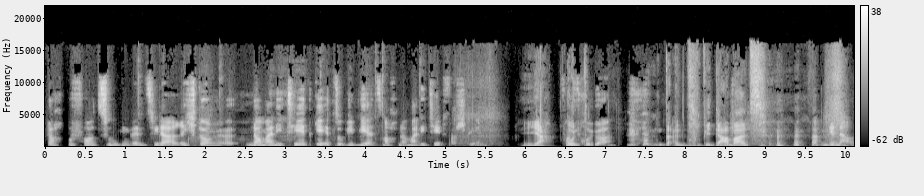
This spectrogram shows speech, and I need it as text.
doch bevorzugen, wenn es wieder Richtung äh, Normalität geht, so wie wir jetzt noch Normalität verstehen. Ja, Von und früher. da, wie damals? Genau,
